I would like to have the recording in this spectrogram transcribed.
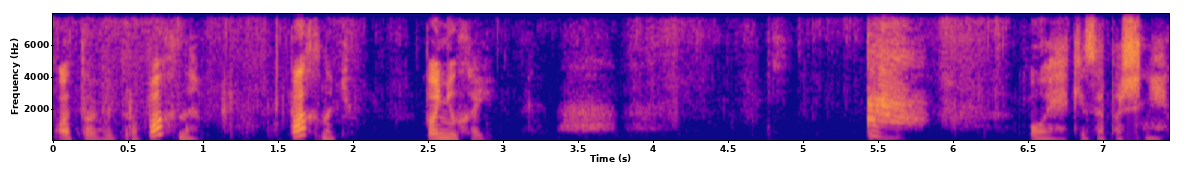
Ото вітро пахне? Пахнуть? Понюхай. Ой, які запашні.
